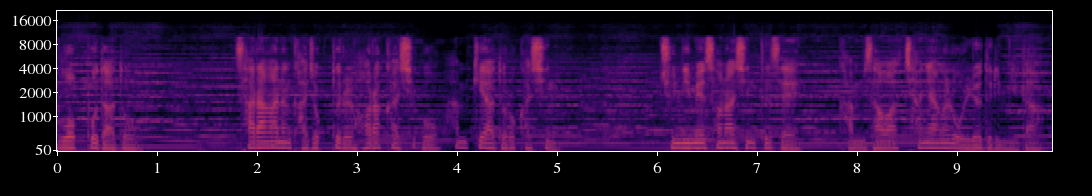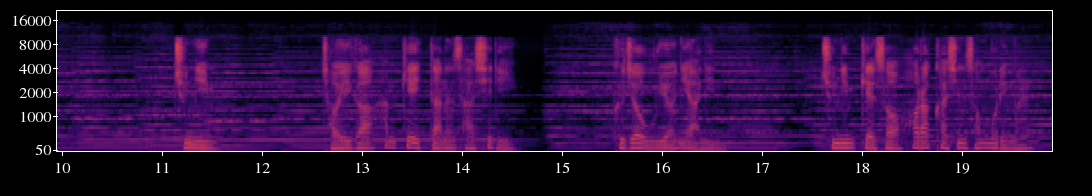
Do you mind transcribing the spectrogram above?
무엇보다도 사랑하는 가족들을 허락하시고 함께하도록 하신 주님의 선하신 뜻에 감사와 찬양을 올려드립니다. 주님, 저희가 함께 있다는 사실이 그저 우연이 아닌 주님께서 허락하신 선물임을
